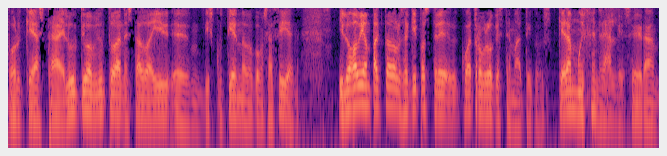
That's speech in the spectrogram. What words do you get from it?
porque hasta el último minuto han estado ahí eh, discutiendo cómo se hacían. Y luego habían pactado los equipos cuatro bloques temáticos, que eran muy generales, eran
